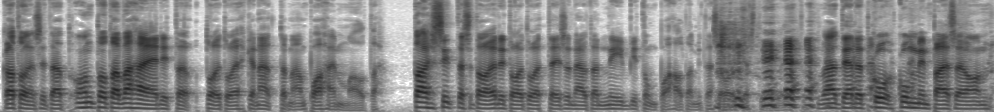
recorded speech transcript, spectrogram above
katoin sitä, että on tota vähän editoitu ehkä näyttämään pahemmalta. Tai sitten sitä on editoitu, ettei se näytä niin vitun pahalta, mitä se oikeasti oli. Että Mä en tiedä, että ku, kummin päin se on.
